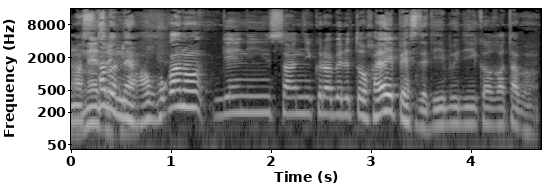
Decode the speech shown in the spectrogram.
ます。多分ね、他の芸人さんに比べると早いペースで DVD 化が多分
